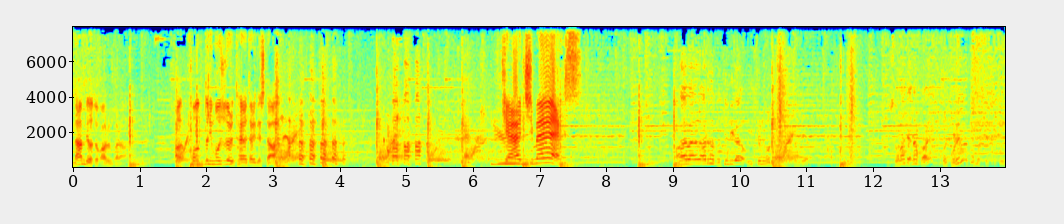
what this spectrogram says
何秒とかあるんかな？あ本当に文字通り体当たりでした。キャッチマックスあ、あれ、あれなんか君が一緒におる。なんでや？そうなんか、なんかあれ？これ取れなくもしてこい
